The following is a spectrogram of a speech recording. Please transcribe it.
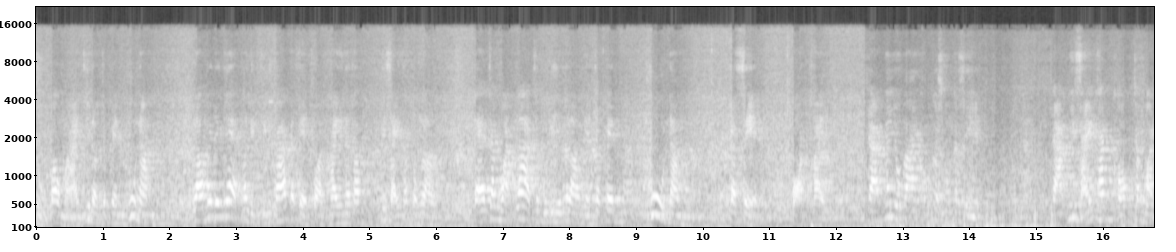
สู่เป้าหมายที่เราจะเป็นผู้นำเราไม่ได้แค่ผลิตสินค้าเกษตรปลอดภัยนะครับวิสัยทัศน์ของเรา แต่จังหวัดราชบุรีของเราเนี่ยจะเป็นผู้นำเกษตรปลอดภัย จากนโยบายของกระทรวงเกษตร จากวิสัยทัศน์ของจังหวัด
